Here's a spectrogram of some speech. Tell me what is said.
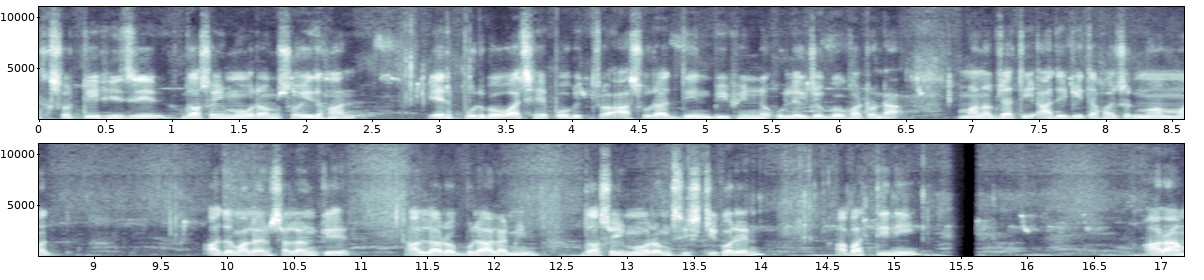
একষট্টি হিজরির দশই মোহরম শহীদ হন। এর পূর্বেও আছে পবিত্র আশুরার দিন, বিভিন্ন উল্লেখযোগ্য ঘটনা। মানবজাতি আদিপিতা হজরত মোহাম্মদ আদম আলাইহিস সাল্লামকে আল্লাহ রব্বুল আলমিন দশই মোহরম সৃষ্টি করেন। আবার তিনি আরাম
